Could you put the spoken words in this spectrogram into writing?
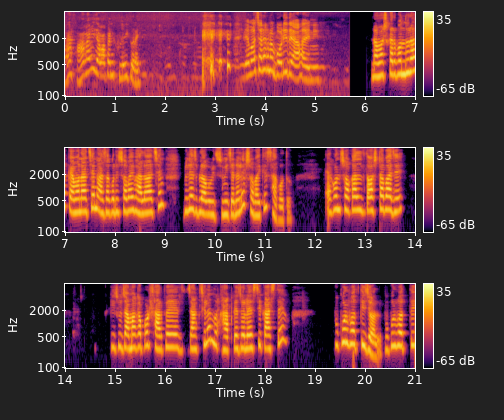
হ্যাঁ স্নান আমি জামা প্যান্ট খুলেই করাই। এবছর এখনও বড়ি দেওয়া হয়নি। নমস্কার বন্ধুরা কেমন আছেন? আশা করি সবাই ভালো আছেন। ভিলেজ ব্লগ উইথ সুমি চ্যানেলে সবাইকে স্বাগত। এখন সকাল দশটা বাজে। কিছু জামা কাপড় সার্ফে জাঁকছিলাম খাটকে চলে এসেছি কাচতে। পুকুর ভর্তি জল। পুকুর ভর্তি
